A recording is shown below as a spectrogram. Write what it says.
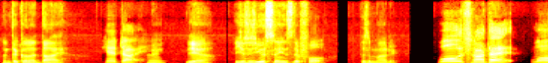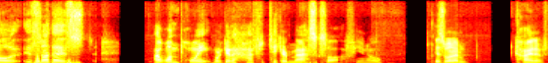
and they're gonna die, Yeah, die. right? Yeah. You you're saying it's their fault. Doesn't matter. Well, it's not that well, it's not that it's at one point we're gonna have to take our masks off, you know? Is what I'm kind of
